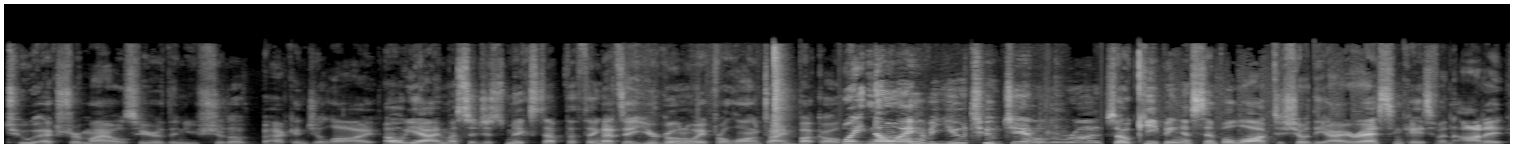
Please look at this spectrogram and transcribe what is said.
two extra miles here than you should have back in July. Oh, yeah, I must have just mixed up the thing. That's it, you're going away for a long time, bucko. Wait, no, I have a YouTube channel to run. So, keeping a simple log to show the IRS in case of an audit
